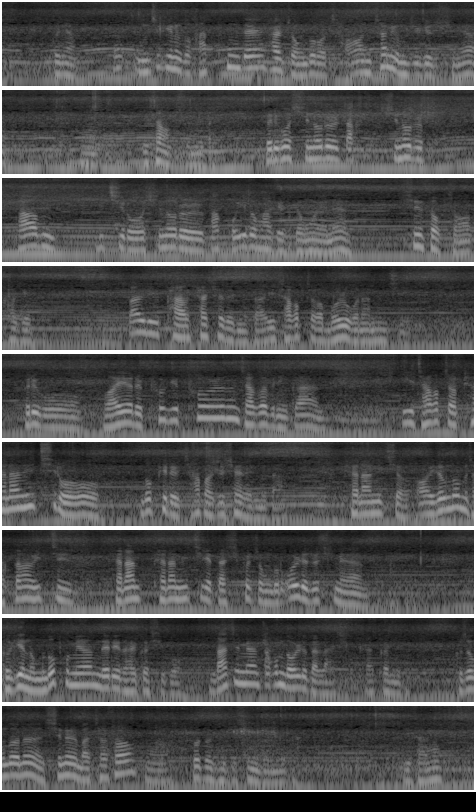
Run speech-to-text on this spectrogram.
그냥 어, 움직이는 것 같은데 할 정도로 천천히 움직여 주시면 어, 이상 없습니다. 그리고 신호를 딱 신호를 다음 위치로 신호를 받고 이동하게 될 경우에는 신속 정확하게 빨리 파악하셔야 됩니다. 이 작업자가 뭘 원하는지. 그리고 와이어를 풀기 푸는 작업이니까 이 작업자가 편한 위치로 높이를 잡아 주셔야 됩니다. 편한 위치요. 어, 이 정도면 적당한 위치, 편한, 편한 위치겠다 싶을 정도로 올려주시면 그게 너무 높으면 내리를 할 것이고 낮으면 조금 더 올려달라 할 겁니다. 그 정도는 신호에 맞춰서 어, 조정해 주시면 됩니다. 이상은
